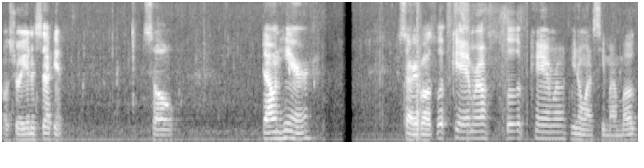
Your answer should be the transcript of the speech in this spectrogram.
I'll show you in a second. So down here Sorry about flip camera, flip camera. You don't want to see my mug.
